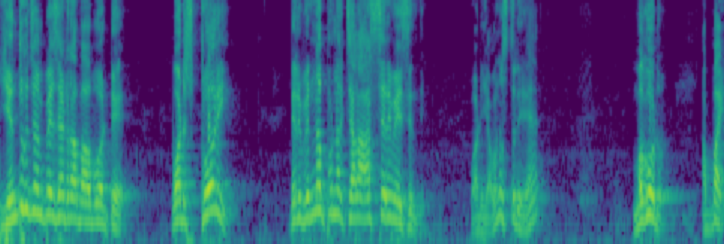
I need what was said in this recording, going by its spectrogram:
ఎందుకు చంపేశాడు రా బాబు అంటే వాడు స్టోరీ నేను విన్నప్పుడు నాకు చాలా ఆశ్చర్యం వేసింది. వాడు యవనస్తుడే మగోడు అబ్బాయి.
